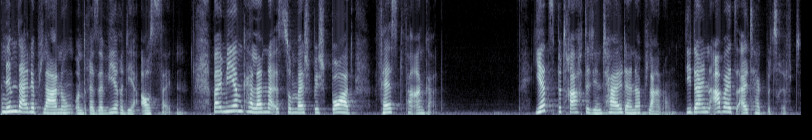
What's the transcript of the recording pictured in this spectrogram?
Nimm deine Planung und reserviere dir Auszeiten. Bei mir im Kalender ist zum Beispiel Sport fest verankert. Jetzt betrachte den Teil deiner Planung, die deinen Arbeitsalltag betrifft.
